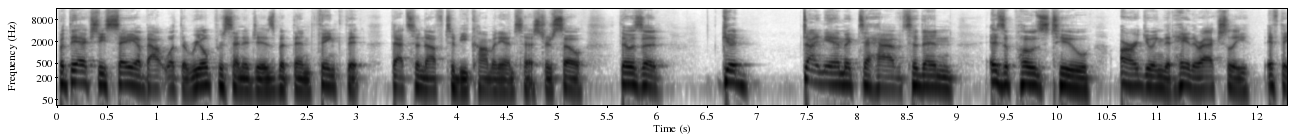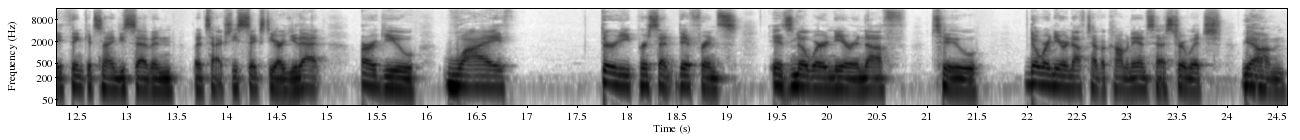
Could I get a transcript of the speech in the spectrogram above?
But they actually say about what the real percentage is, but then think that that's enough to be common ancestors. So there was a good dynamic to have to then as opposed to arguing that hey they're actually if they think it's 97 but it's actually 60 argue that argue why 30% difference is nowhere near enough to nowhere near enough to have a common ancestor which Yeah. um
